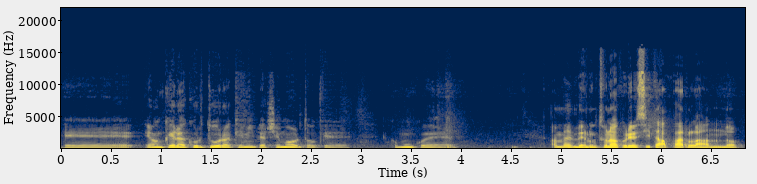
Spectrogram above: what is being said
e, e anche la cultura che mi piace molto, che comunque A me è venuta una curiosità parlando.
